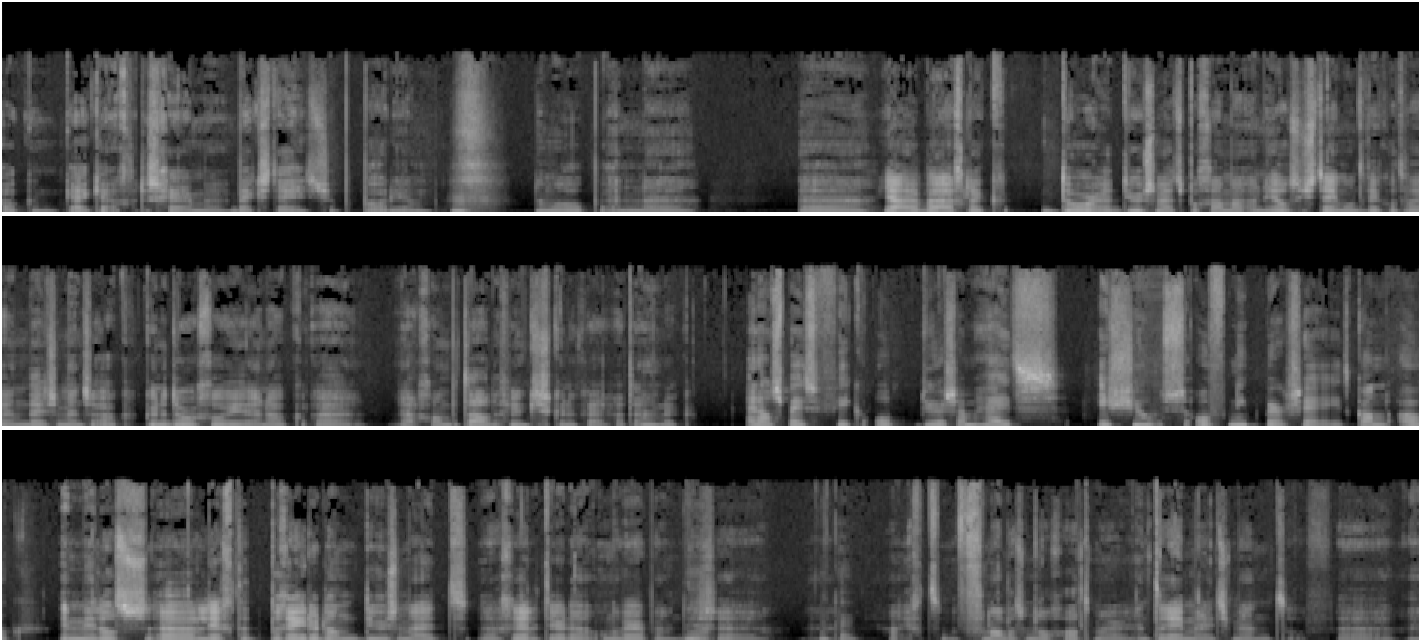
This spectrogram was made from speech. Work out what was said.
ook een kijkje achter de schermen, backstage, op het podium, Hm. noem maar op. En ja, hebben we eigenlijk door het duurzaamheidsprogramma een heel systeem ontwikkeld waarin deze mensen ook kunnen doorgroeien en ook ja, gewoon betaalde functies kunnen krijgen uiteindelijk. En dan specifiek op duurzaamheidsissues of niet per se? Het kan ook. Inmiddels eh, ligt het breder dan duurzaamheid eh, gerelateerde onderwerpen. Dus eh, Oké. ja, echt van alles en nog wat. Maar entreemanagement of eh, eh,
